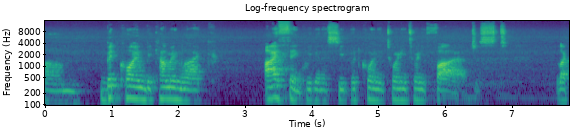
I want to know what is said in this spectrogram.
um, Bitcoin becoming like. I think we're going to see Bitcoin in 2025 just like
